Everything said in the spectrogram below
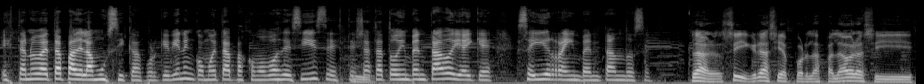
esta nueva etapa de la música, porque vienen como etapas, como vos decís, este, ya Mm. está todo inventado y hay que seguir reinventándose. Claro, sí, gracias por las palabras y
